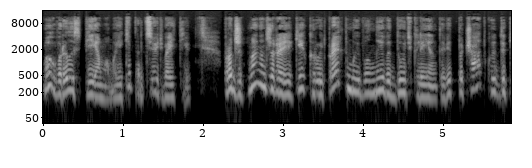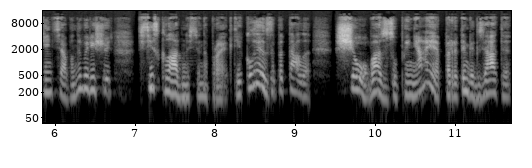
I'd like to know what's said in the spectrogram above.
ми говорили з піємами, які працюють в ІТ. проджект менеджери які керують проектами, і вони ведуть клієнта від початку до кінця. Вони вирішують всі складності на проєкті. І коли я запитала, що вас зупиняє перед тим, як взяти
